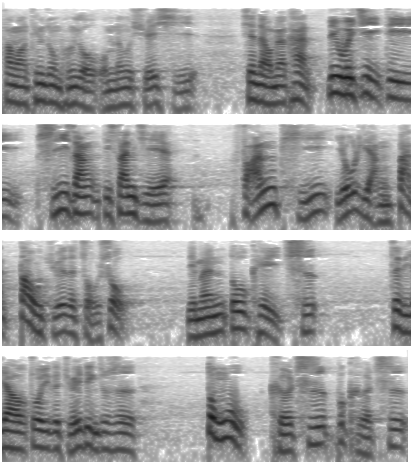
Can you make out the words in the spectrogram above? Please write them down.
盼望听众朋友我们能够学习。现在我们要看《利未记》第十一章第三节，凡体有两半倒绝的走兽，你们都可以吃。这里要做一个决定，就是动物可吃不可吃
